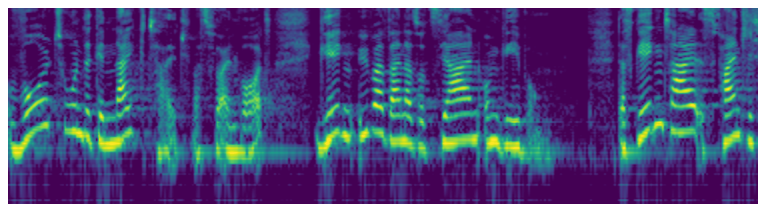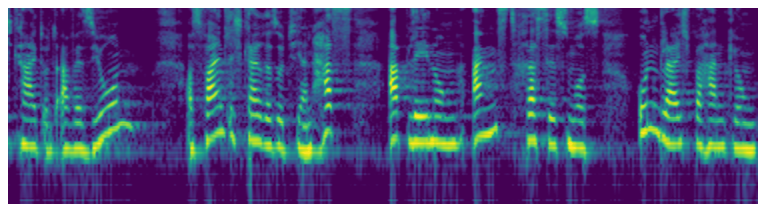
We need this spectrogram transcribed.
wohltuende Geneigtheit, was für ein Wort, gegenüber seiner sozialen Umgebung. Das Gegenteil ist Feindlichkeit und Aversion. Aus Feindlichkeit resultieren Hass, Ablehnung, Angst, Rassismus, Ungleichbehandlung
